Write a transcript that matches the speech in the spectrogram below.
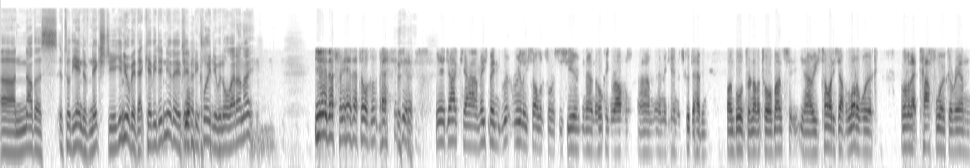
uh, another s- till the end of next year. You knew about that, Kevvie, didn't you? They're, they're including you in all that, aren't they? Yeah, that's yeah, that's all good, man. yeah, yeah, Jake. Um, he's been re- really solid for us this year. You know, in the hooking role, um, and again, it's good to have him on board for another twelve months. You know, he's tidies up a lot of work, a lot of that tough work around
